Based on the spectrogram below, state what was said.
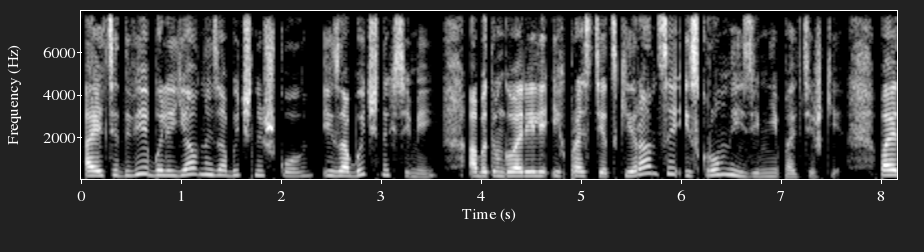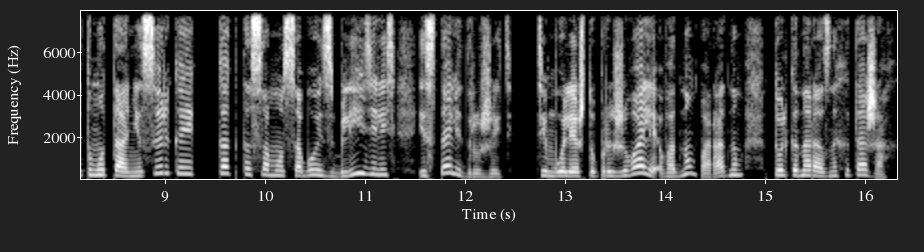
а эти две были явно из обычной школы, из обычных семей. Об этом говорили их простецкие ранцы и скромные зимние пальтишки. Поэтому Таня с Иркой как-то само собой сблизились и стали дружить. Тем более, что проживали в одном парадном, только на разных этажах.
